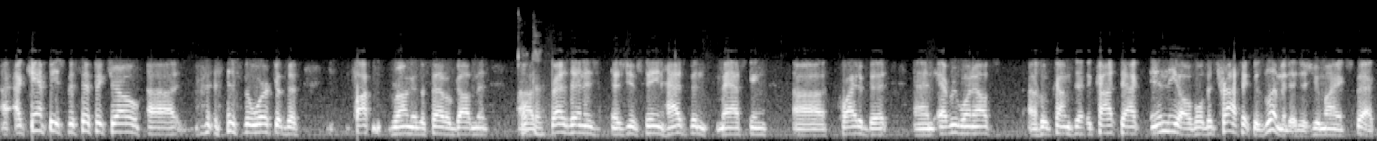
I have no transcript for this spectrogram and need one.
I, can't be specific, Joe. Uh, this is the work of the top rung of the federal government. Okay. Uh, the president, as, as you've seen, has been masking uh, quite a bit, and everyone else uh, who comes into contact in the Oval, the traffic is limited, as you might expect,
